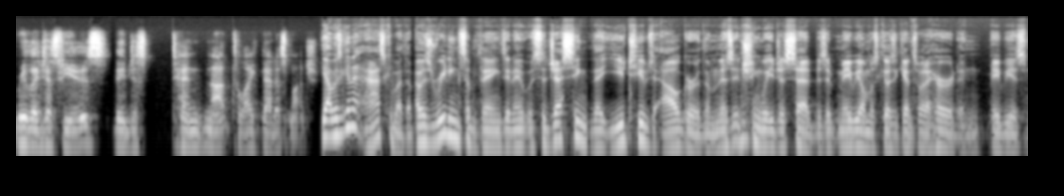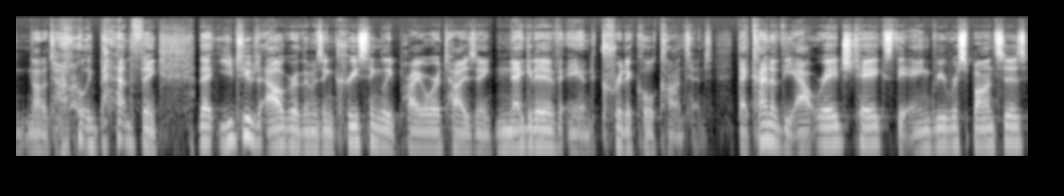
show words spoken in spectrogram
religious views. They just tend not to like that as much. Yeah, I was going to ask about that. I was reading some things and it was suggesting that YouTube's algorithm, there's interesting what you just said because it maybe almost goes against what I heard and maybe is not a totally bad thing, that YouTube's algorithm is increasingly prioritizing negative and critical content. That kind of the outrage takes, the angry responses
